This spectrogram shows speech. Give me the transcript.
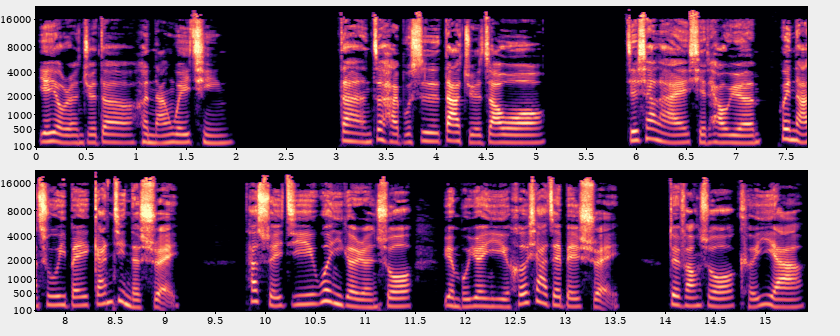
也有人觉得很难为情。但这还不是大绝招哦！接下来，协调员会拿出一杯干净的水，他随机问一个人说，愿不愿意喝下这杯水？对方说可以啊。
